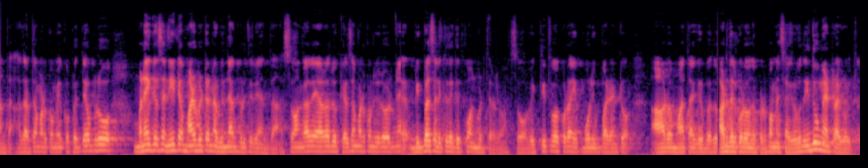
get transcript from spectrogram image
ಅಂತ. ಅದು ಅರ್ಥ ಮಾಡ್ಕೊಬೇಕು. ಪ್ರತಿಯೊಬ್ಬರು ಮನೆ ಕೆಲಸ ನೀಟಾಗಿ ಮಾಡಿಬಿಟ್ರೆ ನಾವು ವಿನ್ ಆಗಿಬಿಡ್ತೀರಿ ಅಂತ. ಸೊ ಹಂಗಾದ್ರೆ ಯಾರಾದರೂ ಕೆಲಸ ಮಾಡ್ಕೊಂಡಿರೋರನ್ನೇ ಬಿಗ್ ಬಾಸ್ ಅಲ್ಲಿ ಗೆದ್ಕೊಂಡು ಬಿಡ್ತಾರಲ್ವ? ಸೊ ವ್ಯಕ್ತಿತ್ವ ಕೂಡ ಮೋರ್ ಇಂಪಾರ್ಟೆಂಟು ಆಡೋ ಮಾತಾಗಿರ್ಬೋದು ಆಡದಲ್ಲಿ ಕೊಡೋ ಒಂದು ಪರ್ಫಾರ್ಮೆನ್ಸ್ ಆಗಿರ್ಬೋದು, ಇದು ಮ್ಯಾಟ್ರ್ ಆಗಿರುತ್ತೆ.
